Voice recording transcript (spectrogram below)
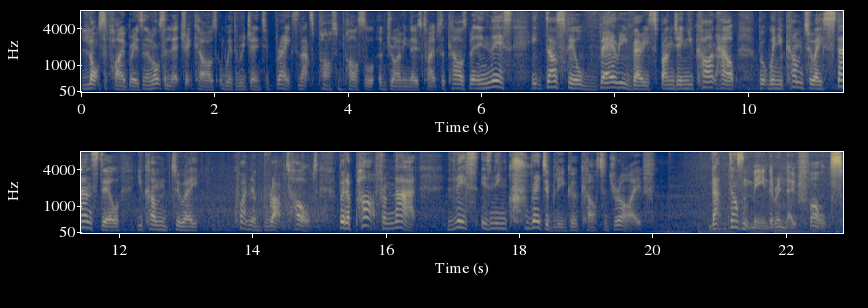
lots of hybrids and lots of electric cars with regenerative brakes. That's part and parcel of driving those types of cars. But in this, it does feel very, very spongy. And you can't help but when you come to a standstill, you come to a quite an abrupt halt. But apart from that, this is an incredibly good car to drive. That doesn't mean there are no faults.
